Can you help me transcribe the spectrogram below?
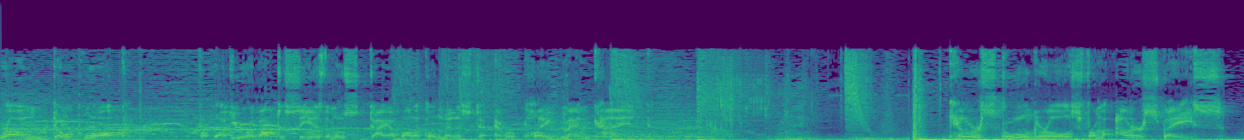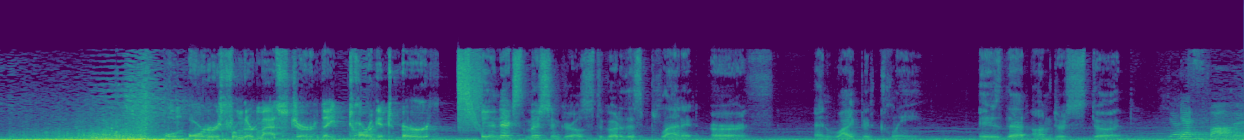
Run, don't walk. For what you are about to see is the most diabolical menace to ever plague mankind. Killer schoolgirls from outer space. On orders from their master, they target Earth. Your next mission, girls, is to go to this planet Earth and wipe it clean. Is that understood? Yes, Father.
